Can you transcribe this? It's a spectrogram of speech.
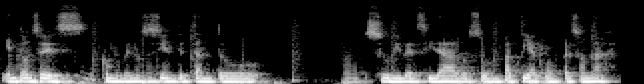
Entonces como que no se siente tanto su diversidad o su empatía como personaje.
